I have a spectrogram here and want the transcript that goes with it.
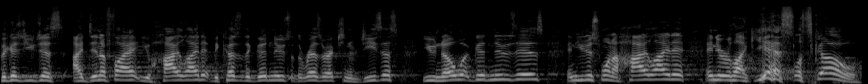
Because you just identify it, you highlight it because of the good news of the resurrection of Jesus. You know what good news is, and you just want to highlight it, and you're like, yes, let's go.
